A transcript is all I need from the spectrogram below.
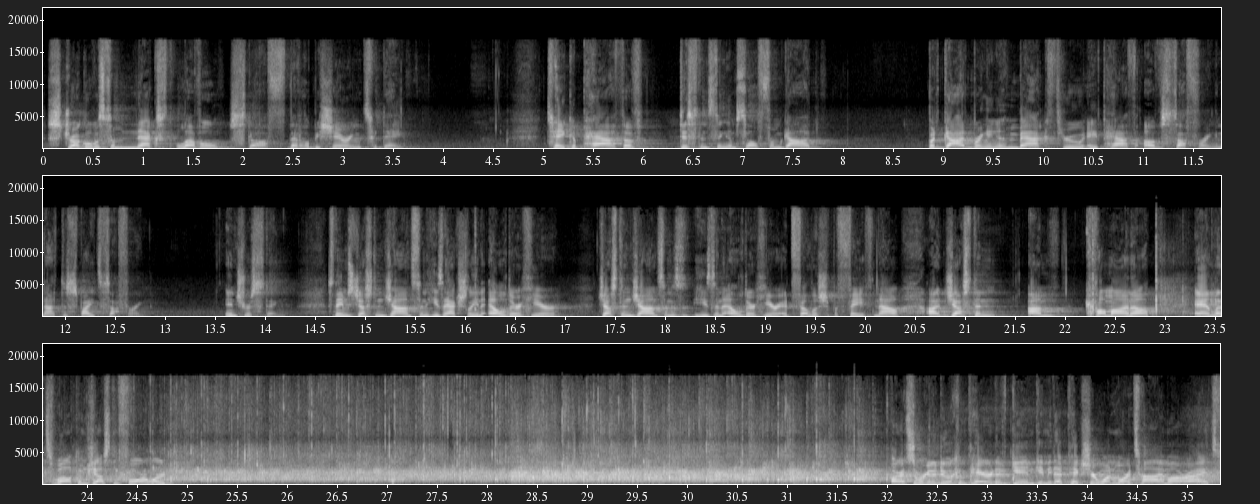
struggle with some next level stuff that he'll be sharing today. Take a path of distancing himself from God, but God bringing him back through a path of suffering, not despite suffering. Interesting. His name's Justin Johnson. He's actually an elder here. Justin Johnson, is, he's an elder here at Fellowship of Faith now. Uh, Justin, um, come on up and let's welcome Justin forward. All right, so we're going to do a comparative game. Give me that picture one more time, all right?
